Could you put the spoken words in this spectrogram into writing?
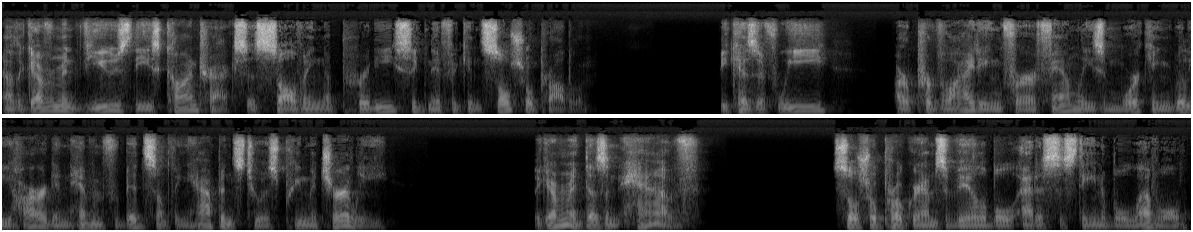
Now, the government views these contracts as solving a pretty significant social problem. Because if we are providing for our families and working really hard, and heaven forbid something happens to us prematurely, the government doesn't have social programs available at a sustainable level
